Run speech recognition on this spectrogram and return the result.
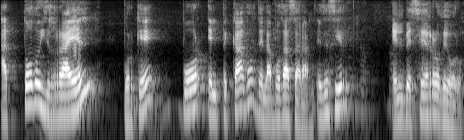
a todo Israel, ¿por qué? Por el pecado de la bodázara, es decir, el becerro de oro.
